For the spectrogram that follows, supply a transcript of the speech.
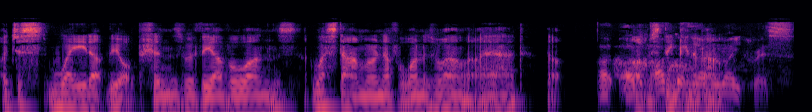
I just weighed up the options with the other ones. West Ham were another one as well that I had. That I, I, was I've thinking got the about- other way, Chris.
